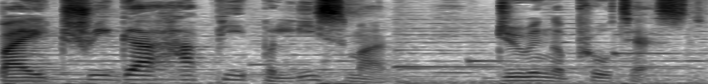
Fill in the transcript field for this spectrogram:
by a trigger-happy policeman during a protest.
